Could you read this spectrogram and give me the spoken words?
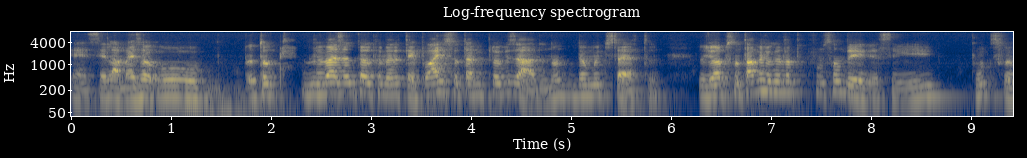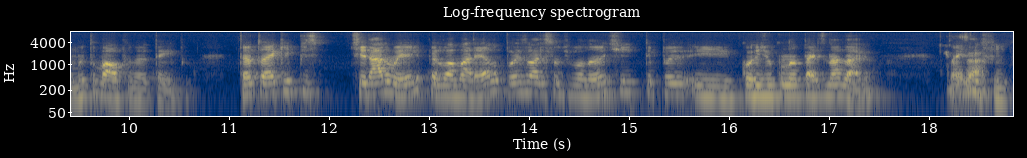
É, sei lá, mas o, o, eu tô me baseando pelo primeiro tempo. O Alisson estava improvisado, não deu muito certo. O Jobson estava jogando a função dele, assim, e putz, foi muito mal o primeiro tempo. Tanto é que tiraram ele pelo amarelo, pôs o Alisson de volante e, depois, e corrigiu com o Lampérez na zaga. Mas Exato. enfim.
